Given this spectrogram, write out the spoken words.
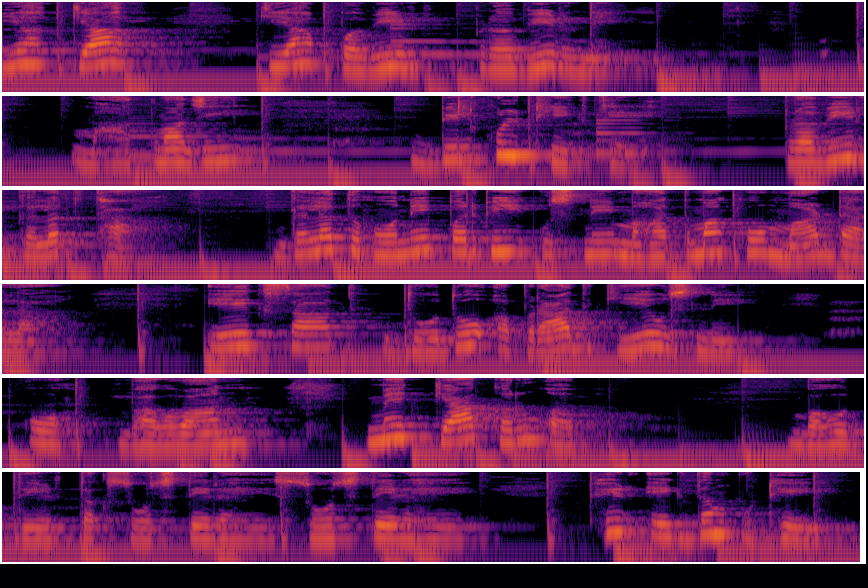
यह क्या, किया पवीर प्रवीर ने? महात्मा जी, बिल्कुल ठीक थे। प्रवीर गलत था। गलत होने पर भी उसने महात्मा को मार डाला। एक साथ दो दो अपराध किए उसने। ओह, भगवान, मैं क्या करूँ अब? बहुत देर तक सोचते रहे सोचते रहे, फिर एकदम उठे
